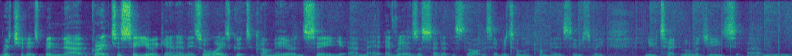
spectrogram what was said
Richard, it's been uh, great to see you again, and it's always good to come here and see. Um, every, as I said at the start of this, every time I come here, there seems to be new technologies, um,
